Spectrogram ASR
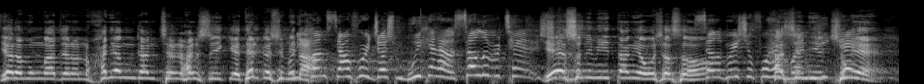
여러분과 저는 환영잔치를 할 수 있게 될 것입니다. comes down for judgment, we can have a celebration, 예수님이 이 땅에 오셔서 하신 일. 중에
